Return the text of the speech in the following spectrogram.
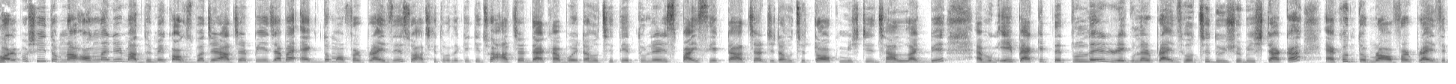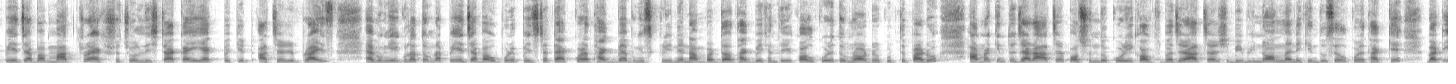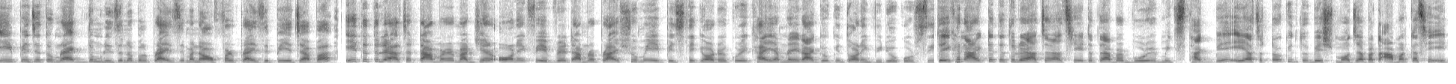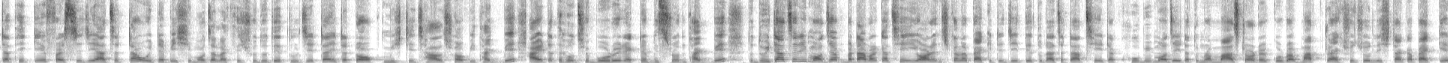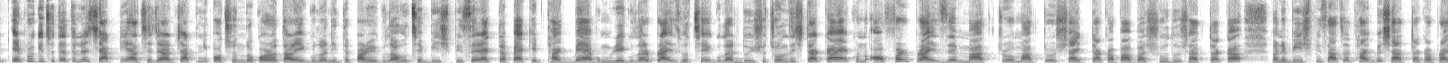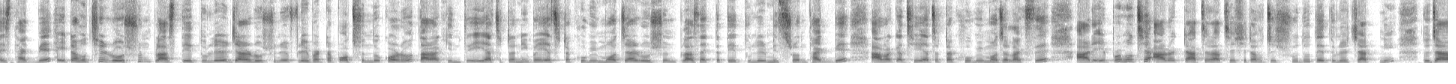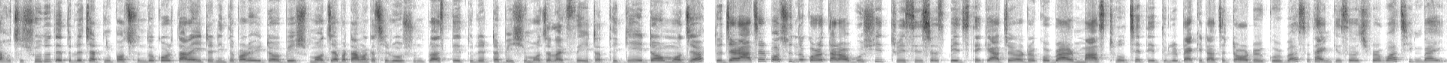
ঘরে বসেই তোমরা অনলাইনের মাধ্যমে কক্সবাজার আচার পেয়ে যাবা, একদম অফার প্রাইজে সো আজকে তোমাদেরকে কিছু আচার দেখাবো। এটা হচ্ছে তেঁতুলের স্পাইসি একটা আচার, যেটা হচ্ছে টক মিষ্টি ঝাল লাগবে। এবং এই প্যাকেট তেঁতুলের রেগুলার প্রাইস হচ্ছে দুইশো বিশ টাকা। এখন তোমরা অফার প্রাইজে পেয়ে যাবা মাত্র একশো চল্লিশ টাকা এই এক প্যাকেট আচারের প্রাইস এবং এগুলো তোমরা পেয়ে যাবা, উপরে পেজটা ট্যাগ করা থাকবে এবং স্ক্রিনে নাম্বার দেওয়া থাকবে। এখান থেকে কল করে তোমরা অর্ডার করতে পারো। আমরা কিন্তু যারা আচার পছন্দ করি, কক্সবাজার আচার বিভিন্ন অনলাইনে কিন্তু সেল করে থাকে। বাট এই পেজে তোমরা একদম রিজনেবল প্রাইসে মানে অফার প্রাইসে পেয়ে যাবা। এই তেঁতুলের আচারটা আমার মার্জিয়ার অনেক ফেভারিট আমরা প্রায় সময় এই পেজ থেকে অর্ডার করে খাই। আমরা এর আগেও কিন্তু অনেক ভিডিও করছি। তো এখানে আরেকটা তেঁতুলের আচার আছে। এটাতে আবার বড়ির মিক্স থাকবে। এই আচারটাও কিন্তু বেশ মজা বাট আমার কাছে এটা থেকে ফার্স্টে যে আচারটা, ওইটা বেশি মজা লাগছে। শুধু তেঁতুল যেটা, এটা টক, মিষ্টি, ঝাল সবই থাকবে। আর এটাতে হচ্ছে বড়ির একটা মিশ্রণ থাকবে। তো দুইটা আচারই মজা বাট আমার কাছে এই অরেঞ্জ কালার প্যাকেটে যে তেঁতুল আচারটা আছে, এটা খুবই মজা। এটা তোমরা মাস্ট অর্ডার করবা। মাত্র একশো চল্লিশ টাকা প্যাকেট এরপর কিছু তেঁতুলের চাটনি আছে, যারা চাটনি পছন্দ করো, তারা এগুলো নিতে পারো। এগুলো হচ্ছে বিশ পিসের একটা প্যাকেট থাকবে এবং রেগুলার প্রাইস হচ্ছে এগুলার দুইশো চল্লিশ টাকা। এখন অফার প্রাইসে মাত্র মাত্র ষাট টাকা পাবা, শুধু ষাট টাকা। মানে বিশ পিস আচার থাকবে, ষাট টাকা প্রাইস থাকবে। এটা হচ্ছে রসুন প্লাস তেঁতুলের, যারা রসুনের ফ্লেভারটা পছন্দ করো, তারা কিন্তু এই আচারটা নিবা। এই আচারটা খুবই মজা রসুন প্লাস একটা তেঁতুলের মিশ্রণ থাকবে। আমার কাছে এই আচারটা খুবই মজা লাগছে। আর এরপর হচ্ছে আরও একটা আচার আছে, সেটা হচ্ছে শুধু তেঁতুলের চাটনি। তো যারা হচ্ছে শুধু তেঁতুলের চাটনি পছন্দ করো, তারা এটা নিতে পারো। এটাও বেশ মজা বাট আমার কাছে রসুন প্লাস তেঁতুলেরটা বেশি মজা লাগছে, এটা থেকে এটাও মজা। তো যারা আচার পছন্দ করো, তারা অবশ্যই থ্রি সিস্টার্স পেজ থেকে আচার অর্ডার করবা, আর মাস্ট হচ্ছে তেঁতুলের প্যাকেট আচারটা অর্ডার করবা। So thank you so much for watching bye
